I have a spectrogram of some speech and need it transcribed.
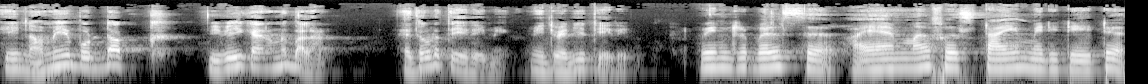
ඒ නමේ පොඩ්ඩක් විවේක කරන බලන්න. එතකොට තේරෙයි මේක. මේට වැඩිය තේරෙයි. Venerable sir, I am a first time meditator.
